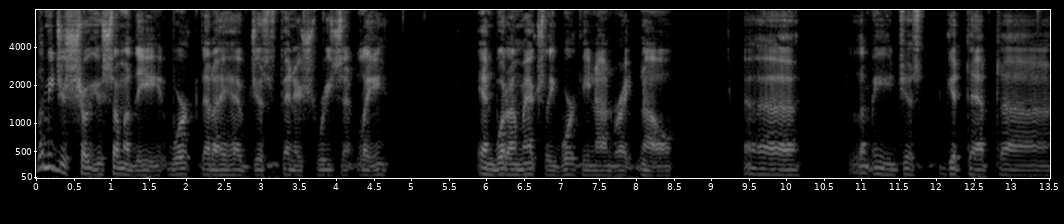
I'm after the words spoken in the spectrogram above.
let me just show you some of the work that I have just finished recently and what I'm actually working on right now. Uh, let me just get that uh,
